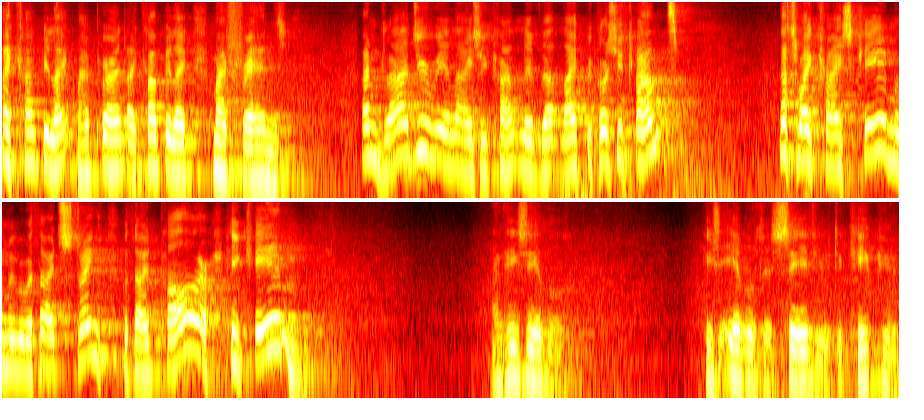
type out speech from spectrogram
I can't be like my parent. I can't be like my friends. I'm glad you realize you can't live that life because you can't. That's why Christ came when we were without strength, without power. He came. And He's able. He's able to save you, to keep you,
